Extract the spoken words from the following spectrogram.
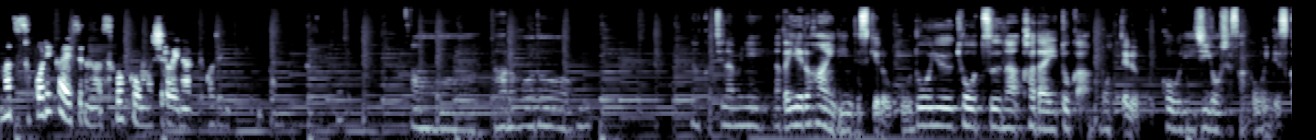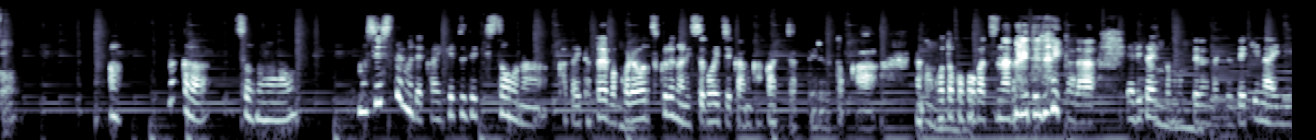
まずそこを理解するのはすごく面白いなって個人的に思います、ね。ああ、なるほど。なんかちなみになんか言える範囲でいいんですけど、こうどういう共通な課題とか持ってる小売事業者さんが多いんですか？あ、なんか、その、まあ、システムで解決できそうな課題、例えばこれを作るのにすごい時間かかっちゃってるとか、なんかこことここが繋がれてないからやりたいと思ってるんだけどできないみ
